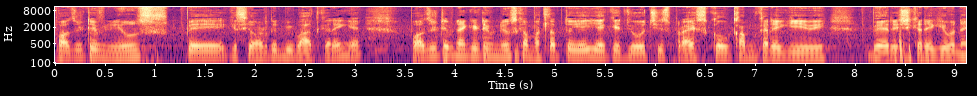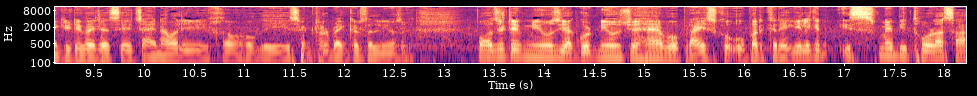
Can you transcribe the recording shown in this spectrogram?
پازیٹیو نیوز پہ کسی اور دن بھی بات کریں گے پازیٹیو نگیٹیو نیوز کا مطلب تو یہی ہے کہ جو چیز پرائس کو کم کرے گی بیرش کرے گی، وہ نگیٹیو ہے۔ جیسے چائنا والی ہو گئی سینٹرل بینکرز والی نیوز ہو گئی پازیٹیو نیوز یا گڈ نیوز جو ہے وہ پرائس کو اوپر کرے گی، لیکن اس میں بھی تھوڑا سا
